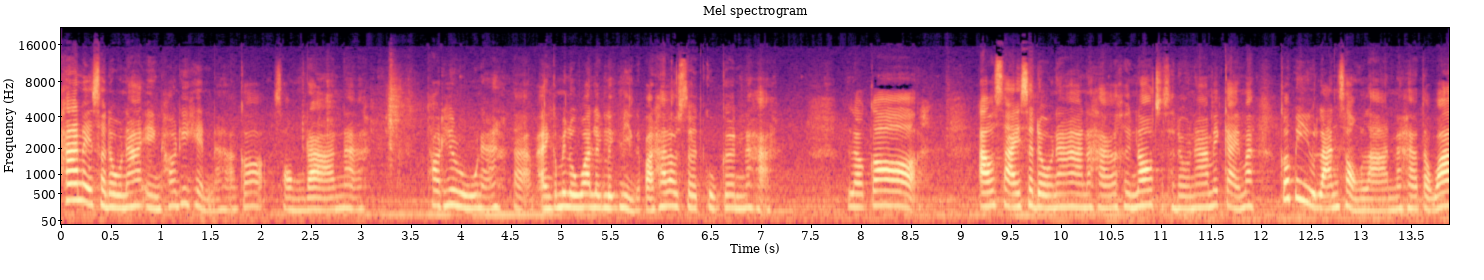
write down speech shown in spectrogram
ถ้าในสโดนาเองเท่าที่เห็นนะคะ ก็ 2 ร้านนะ เท่าที่รู้นะ แต่แอนก็ไม่รู้ว่าลึกๆมีอีกหรือเปล่า ถ้าเราเซิร์ช Google นะคะ แล้วก็ outside สโดนานะคะ ก็คือนอกจากสโดนาไม่ไกลมาก ก็มีอยู่ร้าน 2 ร้านนะคะ แต่ว่า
